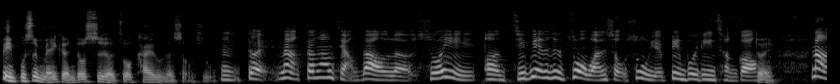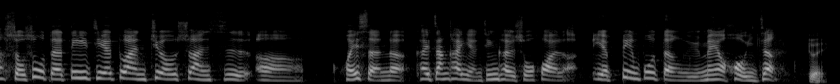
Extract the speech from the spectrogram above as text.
并不是每个人都适合做开颅的手术。嗯，对。那刚刚讲到了，所以呃，即便是做完手术，也并不一定成功。对。那手术的第一阶段，就算是呃回神了，可以张开眼睛，可以说话了，也并不等于没有后遗症。对，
